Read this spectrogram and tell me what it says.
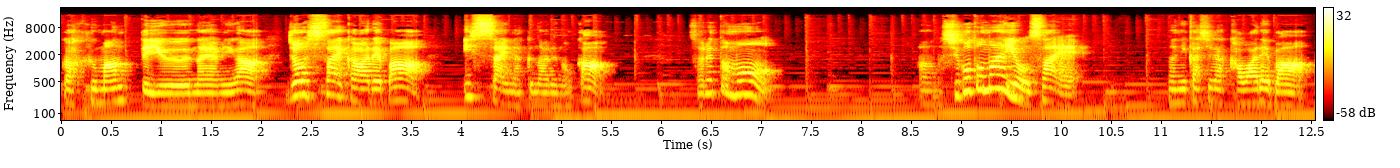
が不満っていう悩みが上司さえ変われば一切なくなるのか、それとも、あの仕事内容さえ何かしら変われば、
